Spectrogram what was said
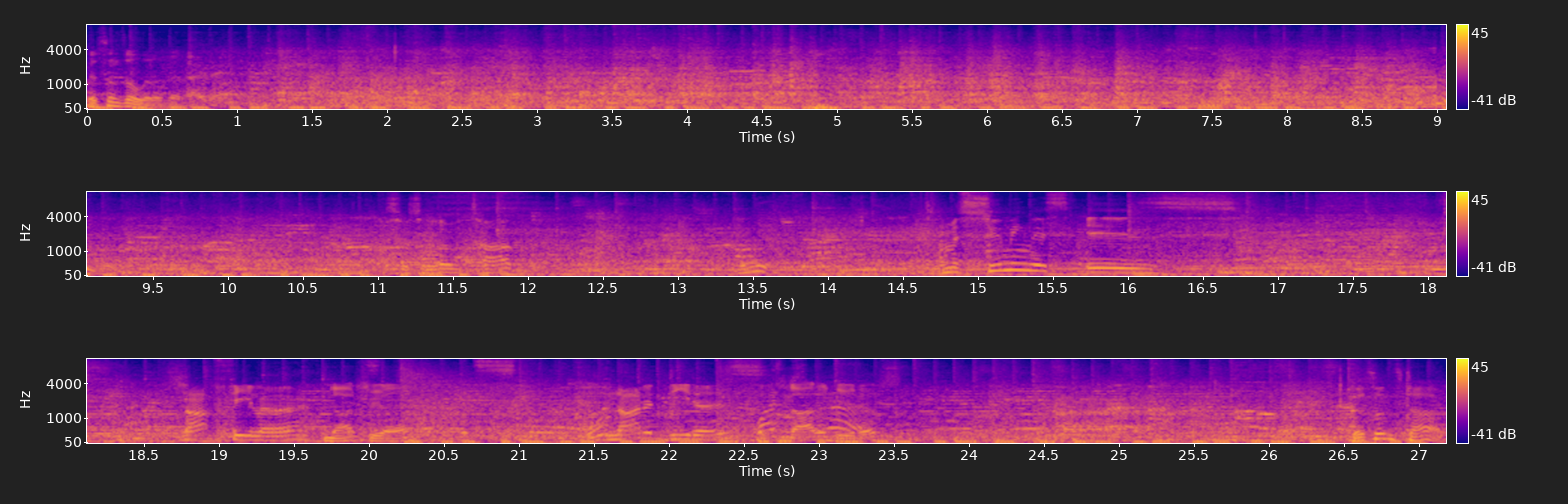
This one's a little bit harder. So it's a low top. I'm assuming this is not Fila, Not Fila. not Adidas. It's not Adidas. This one's tough.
